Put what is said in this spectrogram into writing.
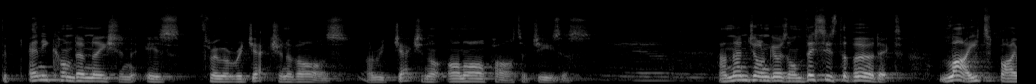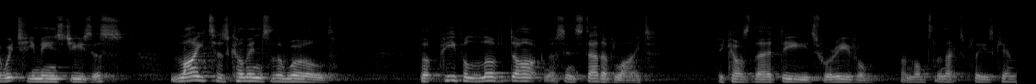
The, any condemnation is through a rejection of ours, a rejection on our part of Jesus. And then John goes on this is the verdict. Light, by which he means Jesus, light has come into the world, but people love darkness instead of light because their deeds were evil. And on to the next, please, Kim.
